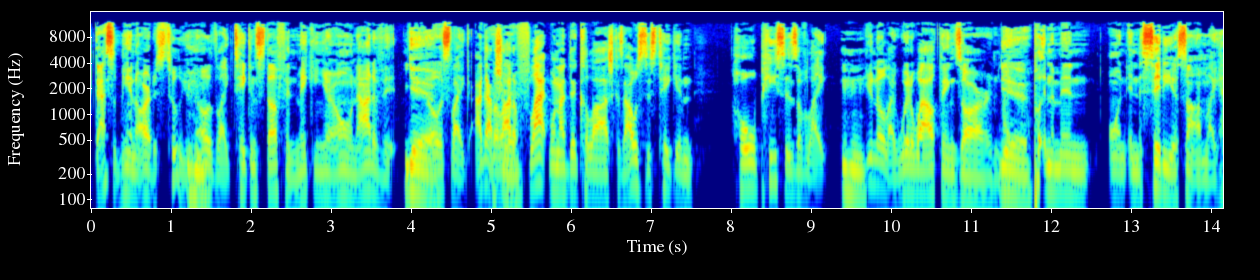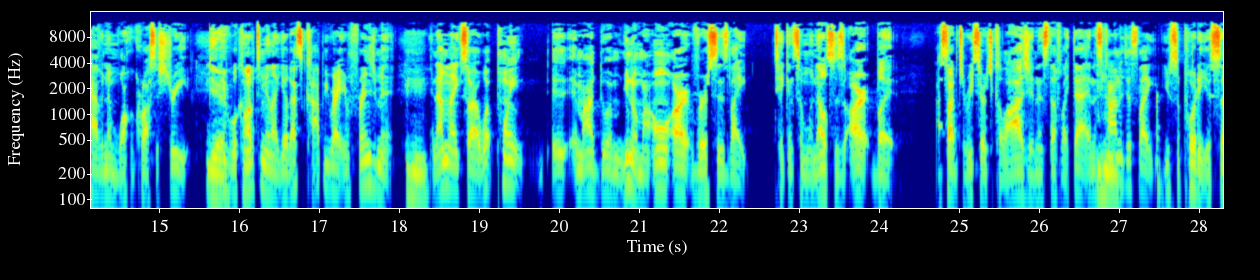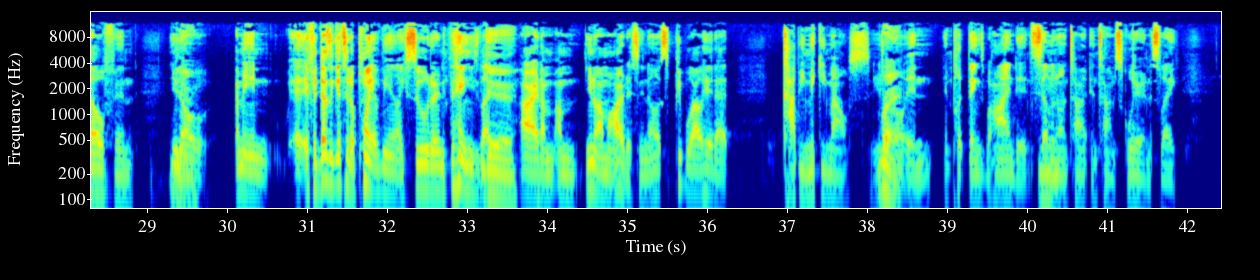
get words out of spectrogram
that's being an artist too, you know, like taking stuff and making your own out of it. You Mm-hmm. Yeah. know, it's like I got For a lot of flack when I did collage because I was just taking whole pieces of like you know, like where the wild things are and like Mm-hmm. Yeah. putting them in on in the city or something, like having them walk across the street. Yeah. Mm-hmm. People will come up to me like, yo, that's copyright infringement. And I'm like, so at what point am I doing, you know, my own art versus like taking someone else's art? But I started to research collaging and stuff like that. And it's Mm-hmm. kind of just like you support it yourself. And, you know, I mean, if it doesn't get to the point of being like sued or anything, he's like, Yeah. all right, I'm, I'm, you know, I'm an artist. You know, it's people out here that copy Mickey Mouse, you Right. know, and and put things behind it, sell it mm-hmm. on time in Times Square, and it's like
